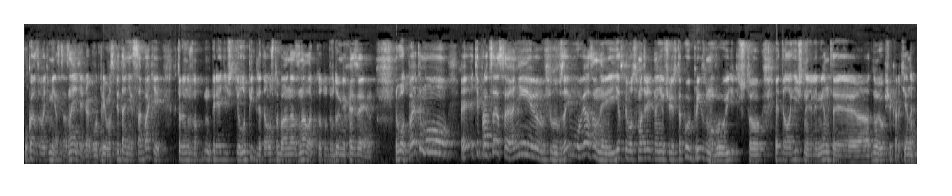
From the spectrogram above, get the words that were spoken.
указывать место. Знаете, как вот при воспитании собаки, которую нужно периодически лупить для того, чтобы она знала, кто тут в доме хозяин. Вот, поэтому э, эти процессы, они взаимоувязаны, и если вот смотреть на них через такую призму, вы увидите, что это логичные элементы одной общей картины.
